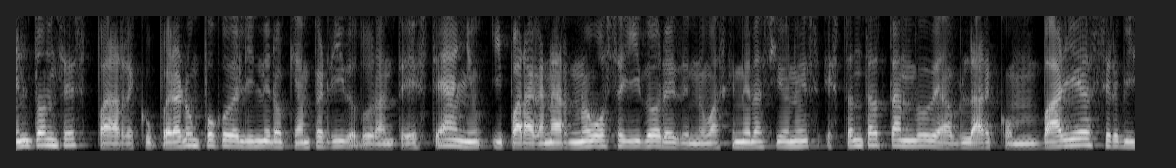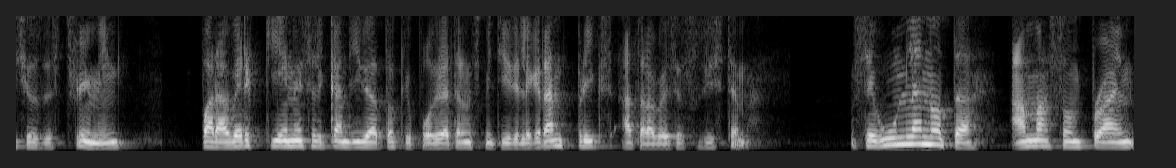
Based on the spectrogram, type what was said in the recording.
Entonces, para recuperar un poco del dinero que han perdido durante este año y para ganar nuevos seguidores de nuevas generaciones, están tratando de hablar con varios servicios de streaming para ver quién es el candidato que podría transmitir el Grand Prix a través de su sistema. Según la nota, Amazon Prime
